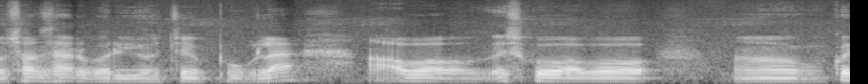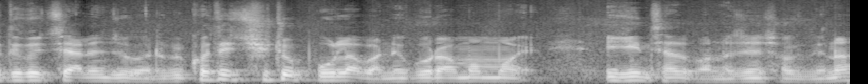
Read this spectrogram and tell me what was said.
संसारभरि यो चाहिँ पुग्ला। अब यसको अब कतिको च्यालेन्ज भनेको कति छिटो पुग्ला भन्ने कुरामा म यकिन साथ भन्न चाहिँ सक्दिनँ।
